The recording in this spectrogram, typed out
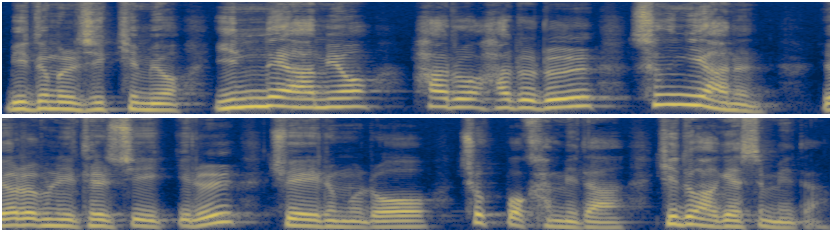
믿음을 지키며 인내하며 하루하루를 승리하는 여러분이 될 수 있기를 주의 이름으로 축복합니다. 기도하겠습니다.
